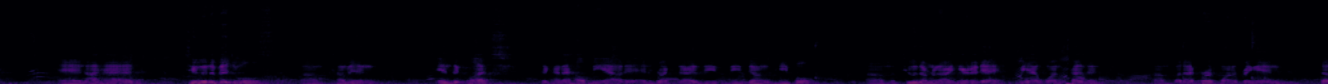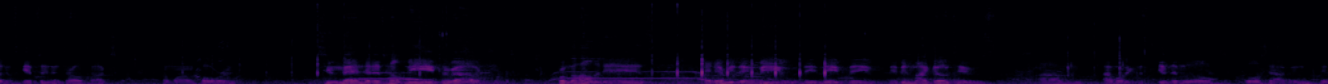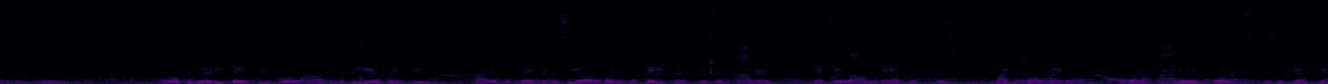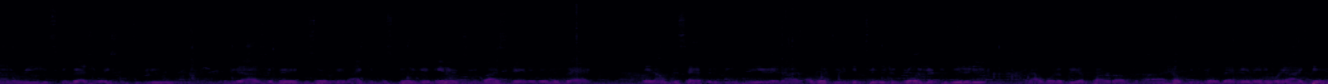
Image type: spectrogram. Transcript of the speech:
And I had two individuals um, come in in the clutch to kind of help me out and recognize these, these young people. Um, two of them are not here today. We have one present. Um, but I first want to bring in Douglas Gibson and Charles Cox. Come on forward. Two men that have helped me throughout, from the holidays and everything. We, they, they, they, they've been my go-tos. Um, I want to just give them a little, little shout and say something to the community. Hello, community. Thank you for allowing me to be here with you. Uh, it's a pleasure to see all the wonderful faces. It's an honor that you're allowing me to have this, this microphone right now. I want to honor or just address the honorees. Congratulations to you. You guys are very deserving. I can just feel your energy by standing in the back. And I'm just happy to be here, and I, I want you to continue to grow your community, and I want to be a part of uh, helping grow that in any way I can.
